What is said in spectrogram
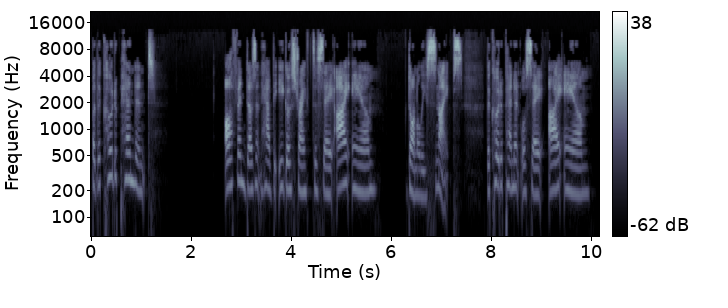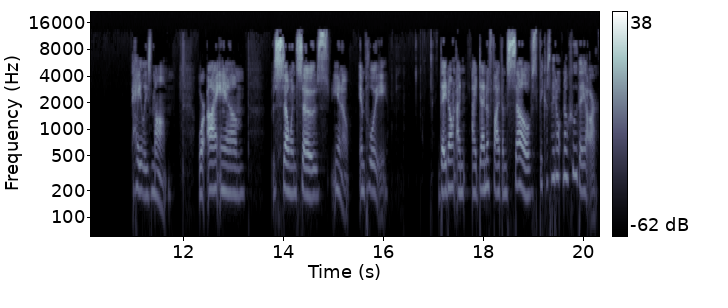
But the codependent often doesn't have the ego strength to say, I am Dawn-Elise Snipes. The codependent will say, I am Haley's mom, or I am so and so's, you know, employee. They don't identify themselves because they don't know who they are.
